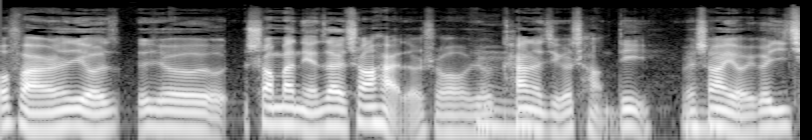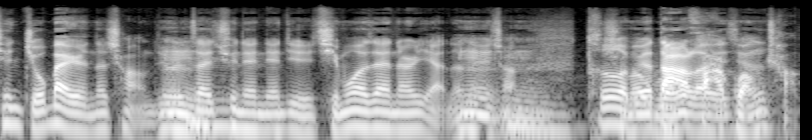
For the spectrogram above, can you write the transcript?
我反而有就上半年在上海的时候，就看了几个场地，因为上海有一个一千九百人的场，就是在去年年底期末在那儿演的那场，特别大了广场。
